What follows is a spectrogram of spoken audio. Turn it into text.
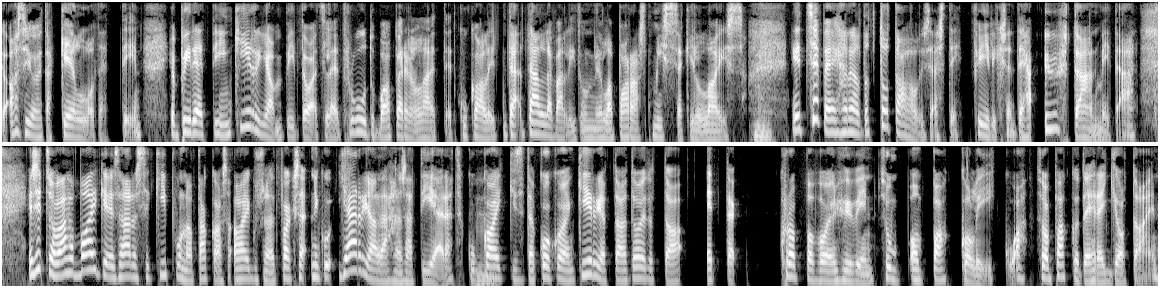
ja asioita kellotettiin. Ja pidettiin kirjanpitoa, että, silleen, että ruutupaperilla laitettiin, että kuka oli tä- tällä välitunnilla paras missäkin laissa. Mm. Niin se vei häneltä totaalisesti fiiliksen tehdä yhtään mitään. Ja sitten se on vähän vaikea saada se kipuna takaisin aikuisena. Että vaikka sä, niin järjellähän sä tiedät, kun mm. kaikki sitä koko ajan kirjoittaa ja toitottaa, että kroppa voi hyvin, sun on pakko liikkua, sun on pakko tehdä jotain.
